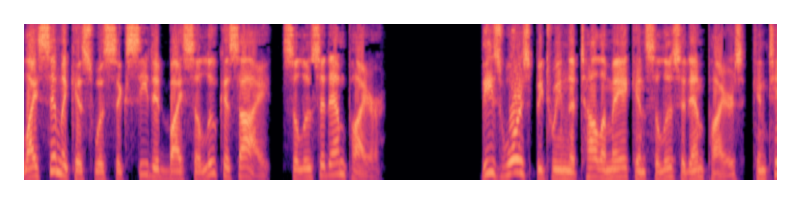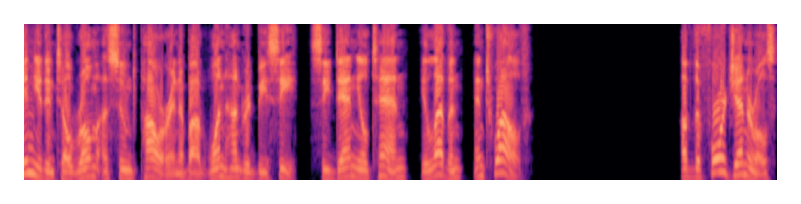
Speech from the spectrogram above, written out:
Lysimachus was succeeded by Seleucus I, Seleucid Empire. These wars between the Ptolemaic and Seleucid empires continued until Rome assumed power in about 100 BC, see Daniel 10, 11, and 12. Of the four generals,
